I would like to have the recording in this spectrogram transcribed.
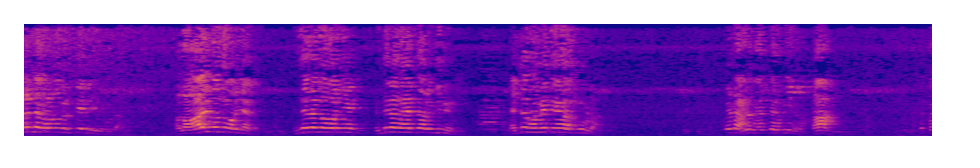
എന്റെ കർമ്മം കൃത്യമായിട്ട് ചെയ്യൂല. അത് ആരും വന്ന് പറഞ്ഞാലും. ഇന്നലെ പറഞ്ഞ്. എന്തിനാ നേരത്തെ ഇറങ്ങി നിന്നു എന്റെ സമയത്ത് ഞാൻ ഇറങ്ങൂടാ കേട്ടാ? നേരത്തെ ഇറങ്ങിയോ ആ. എപ്പോ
